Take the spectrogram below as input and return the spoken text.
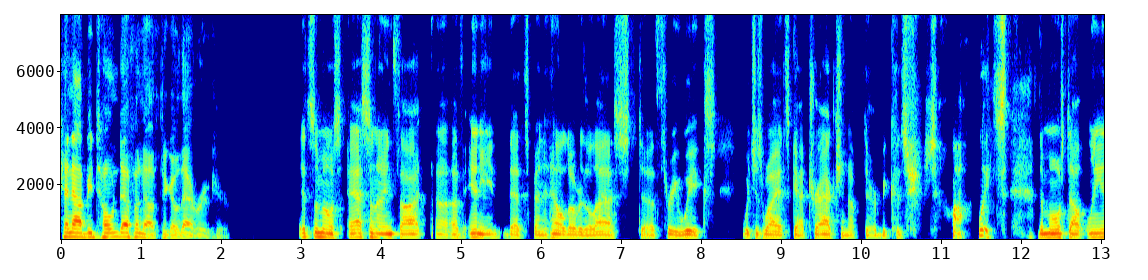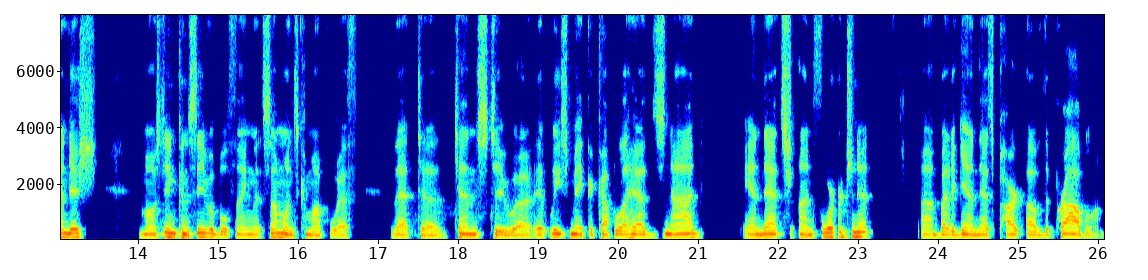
cannot be tone deaf enough to go that route here. It's the most asinine thought uh, of any that's been held over the last uh, three weeks, which is why it's got traction up there because it's always the most outlandish, most inconceivable thing that someone's come up with that uh, tends to uh, at least make a couple of heads nod and that's unfortunate. Uh, but again, that's part of the problem.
